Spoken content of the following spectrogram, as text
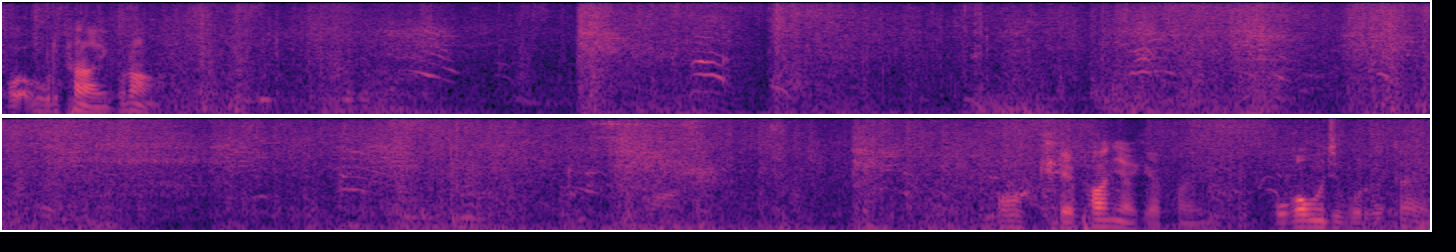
어, 우리 편 아니구나. 어, 개판이야, 개판. 뭐가 뭔지 모르겠다, 이거.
